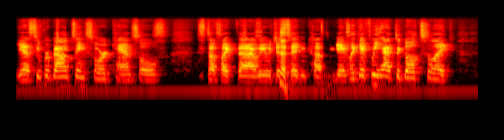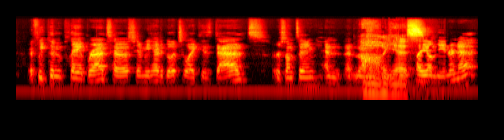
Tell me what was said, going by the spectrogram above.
Yeah, super bouncing, sword cancels, stuff like that. We would just sit in custom games. Like if we had to go to like if we couldn't play at Brad's house and we had to go to like his dad's or something and, and Oh, yes. play on the internet.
